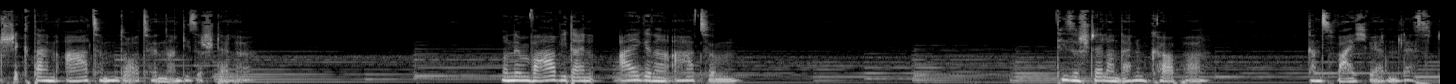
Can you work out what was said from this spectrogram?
Dann schick deinen Atem dorthin an diese Stelle. Und nimm wahr, wie dein eigener Atem diese Stelle an deinem Körper ganz weich werden lässt.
